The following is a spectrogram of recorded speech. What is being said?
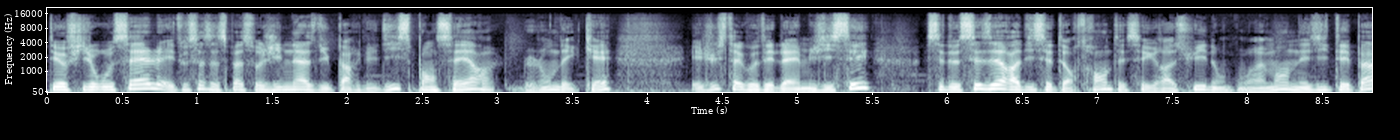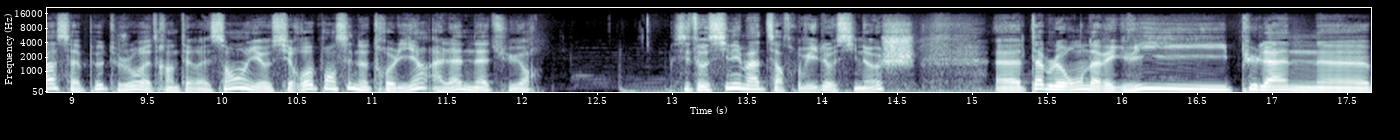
Théophile Roussel, et tout ça ça se passe au gymnase du parc du dispensaire, le long des quais, et juste à côté de la MJC, c'est de 16h à 17h30 et c'est gratuit, donc vraiment n'hésitez pas, ça peut toujours être intéressant, il y a aussi repenser notre lien à la nature. C'est au cinéma de Sartrouville, au Cinoche. Euh, table ronde avec Vipulan euh,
